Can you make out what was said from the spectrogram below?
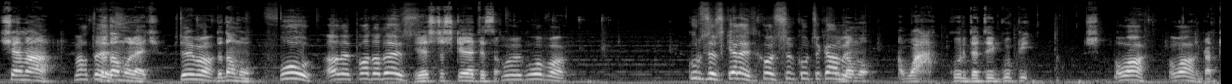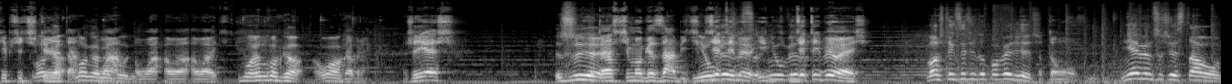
siema! Mates! Do domu leć! Siema! Do domu! Fu, ale pada deszcz! Jeszcze szkielety są. Moja głowa! Kurczę, szkielet, chodź, szybko Do uciekamy! domu. Ała, kurde, ty głupi... Oła, oła, Dobra, pieprzyć Noga- szkieleta. noga mnie ała, boli. ała, ała, ała. moja noga, oła. Dobra. Żyjesz? To Żyję! teraz ci mogę zabić. Nie Gdzie ty, by... co- nie Gdzie ty byłeś? Właśnie chcecie to powiedzieć. No to mów. Nie wiem co się stało.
